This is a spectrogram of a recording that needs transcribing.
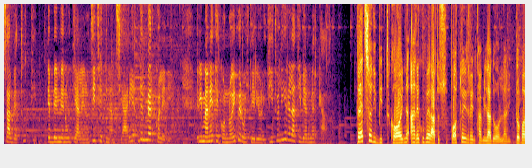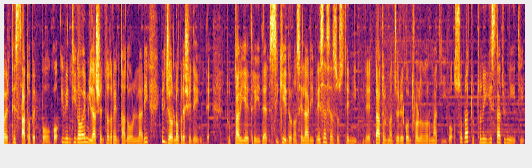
Salve a tutti e benvenuti alle notizie finanziarie del mercoledì. Rimanete con noi per ulteriori titoli relativi al mercato. Il prezzo di Bitcoin ha recuperato il supporto di 30.000 dollari dopo aver testato per poco i 29.130 dollari il giorno precedente. Tuttavia i trader si chiedono se la ripresa sia sostenibile dato il maggiore controllo normativo, soprattutto negli Stati Uniti.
